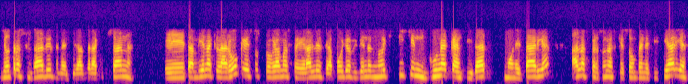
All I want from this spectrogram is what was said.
y otras ciudades de la entidad veracruzana. Eh, también aclaró que estos programas federales de apoyo a viviendas no exigen ninguna cantidad monetaria a las personas que son beneficiarias.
